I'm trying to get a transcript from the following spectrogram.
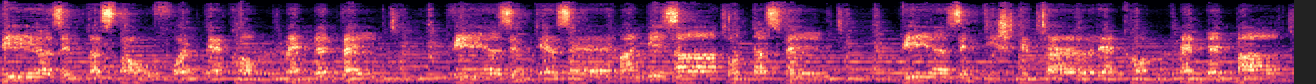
Wir sind das Bauvolk der kommenden Welt. Wir sind der Sämann, die Saat und das Feld. Wir sind die Splitter der kommenden Maat.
